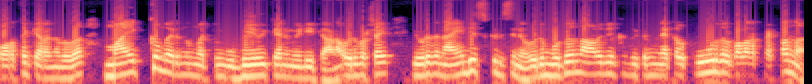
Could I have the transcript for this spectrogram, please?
പുറത്തേക്ക് ഇറങ്ങുന്നത് മയക്കുമരുന്നും മറ്റും ഉപയോഗിക്കാൻ വേണ്ടിയിട്ടാണ്. ഒരുപക്ഷെ ഇവിടുത്തെ നയന്റീസ് കിഡ്സിന് ഒരു മുതിർന്ന ആളുകൾക്ക് കിട്ടുന്നതിനേക്കാൾ കൂടുതൽ വളരെ പെട്ടെന്ന്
